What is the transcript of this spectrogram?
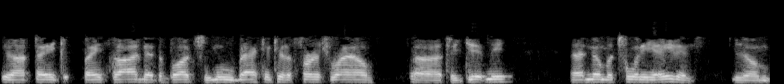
you know, I thank, thank God that the Bucks moved back into the first round, uh, to get me at number 28 and, you know,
